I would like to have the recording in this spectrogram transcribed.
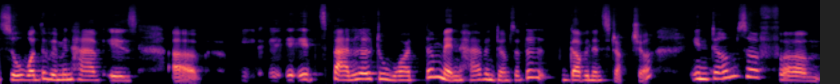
so what the women have is uh, it's parallel to what the men have in terms of the governance structure. In terms of um,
